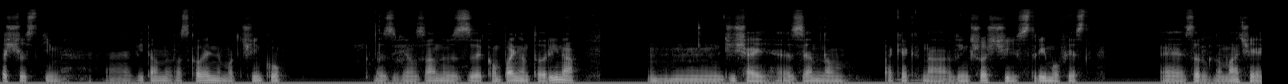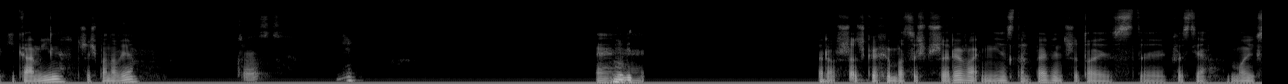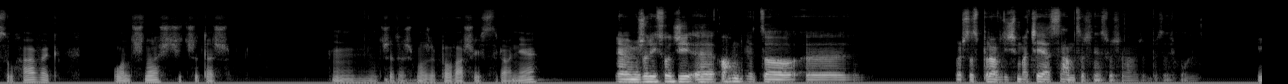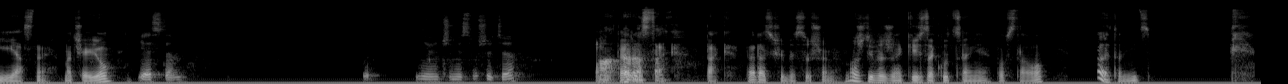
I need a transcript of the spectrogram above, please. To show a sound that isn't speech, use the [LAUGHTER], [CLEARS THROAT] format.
Cześć wszystkim. E, Witamy Was w kolejnym odcinku związanym z kompanią Torina. Mm, Dzisiaj ze mną, tak jak na większości streamów, jest e, zarówno Maciej, jak i Kamil. Cześć panowie. Cześć. E, Troszeczkę chyba coś przerywa i nie jestem pewien, czy to jest e, kwestia moich słuchawek, łączności, czy też, mm, czy też może po Waszej stronie. Nie wiem, jeżeli chodzi e, o mnie, to e, możesz to sprawdzić. Macieja sam też nie słyszałem, żeby coś mówił. Jasne. Macieju? Jestem. Nie wiem, czy mnie słyszycie. A, teraz tak. Tak, teraz Ciebie słyszymy. Możliwe, że jakieś zakłócenie powstało, ale to nic.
